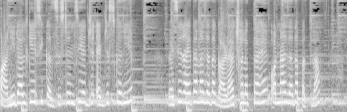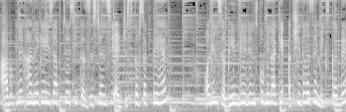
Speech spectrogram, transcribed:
पानी डाल के ऐसी कंसिस्टेंसी एडजस्ट करिए। वैसे रायता ना ज़्यादा गाढ़ा अच्छा लगता है और ना ज़्यादा पतला। आप अपने खाने के हिसाब से ऐसी कंसिस्टेंसी एडजस्ट कर सकते हैं। और इन सभी इंग्रेडिएंट्स को मिला के अच्छी तरह से मिक्स कर दें।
